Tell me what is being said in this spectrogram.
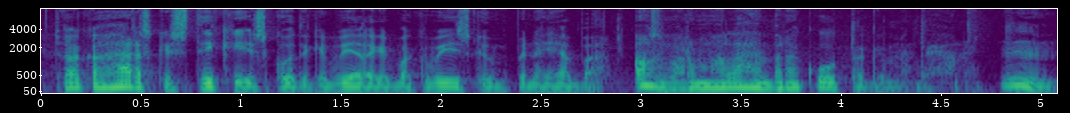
Se on aika härski stikis kuitenkin vieläkin, vaikka 50 jäbä. on se varmaan lähempänä 60 jo nyt. Mm.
